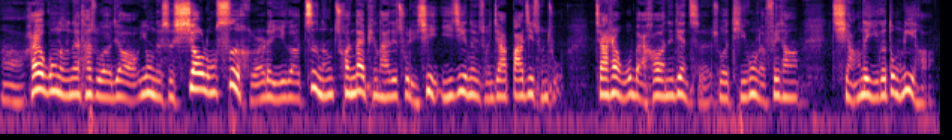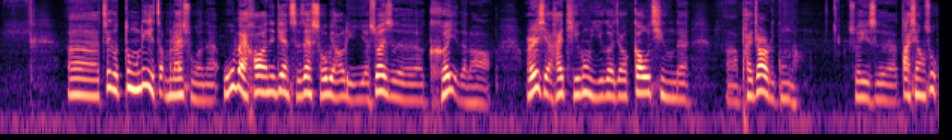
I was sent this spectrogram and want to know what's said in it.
啊？还有功能呢？他说叫用的是骁龙四核的一个智能穿戴平台的处理器，一 G 内存加八 G 存储。加上五百毫安的电池，说提供了非常强的一个动力哈。呃，这个动力怎么来说呢？五百毫安的电池在手表里也算是可以的了啊，而且还提供一个叫高清的啊拍照的功能，所以是大像素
